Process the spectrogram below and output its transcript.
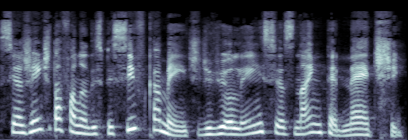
Se a gente está falando especificamente de violências na internet,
